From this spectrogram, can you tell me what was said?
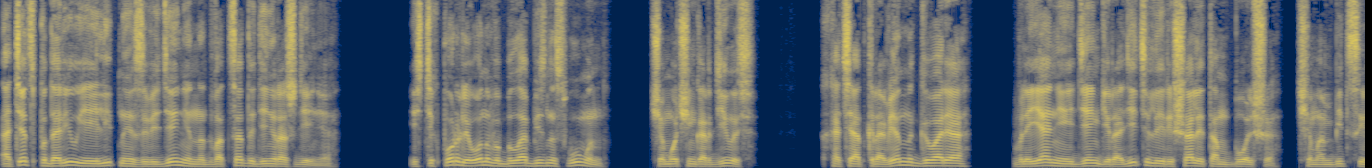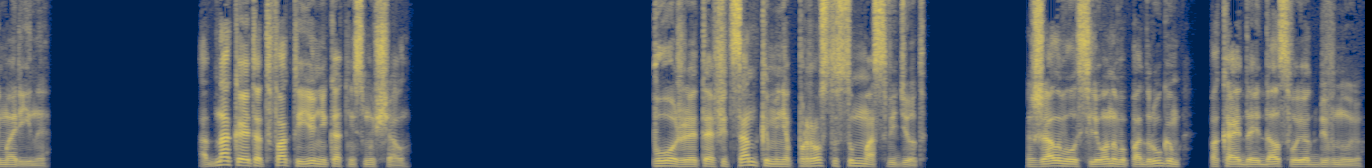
Отец подарил ей элитное заведение на 20-й день рождения. И с тех пор Леонова была бизнес-вумен, чем очень гордилась. Хотя, откровенно говоря, влияние и деньги родителей решали там больше, чем амбиции Марины. Однако этот факт ее никак не смущал. Боже, эта официантка меня просто с ума сведет. Жаловалась Леонова подругам, пока я доедал свою отбивную.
